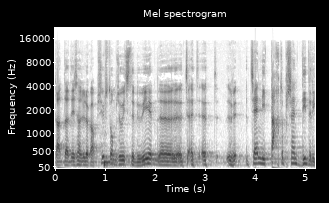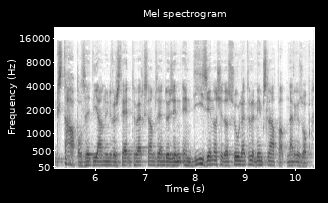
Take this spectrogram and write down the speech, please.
dat, dat is natuurlijk absurd om zoiets te beweren. Uh, het, het, het, zijn niet 80% Diederik Stapels die aan universiteiten te werkzaam zijn. Dus in, in die zin, als je dat zo letterlijk neemt, slaat dat nergens op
